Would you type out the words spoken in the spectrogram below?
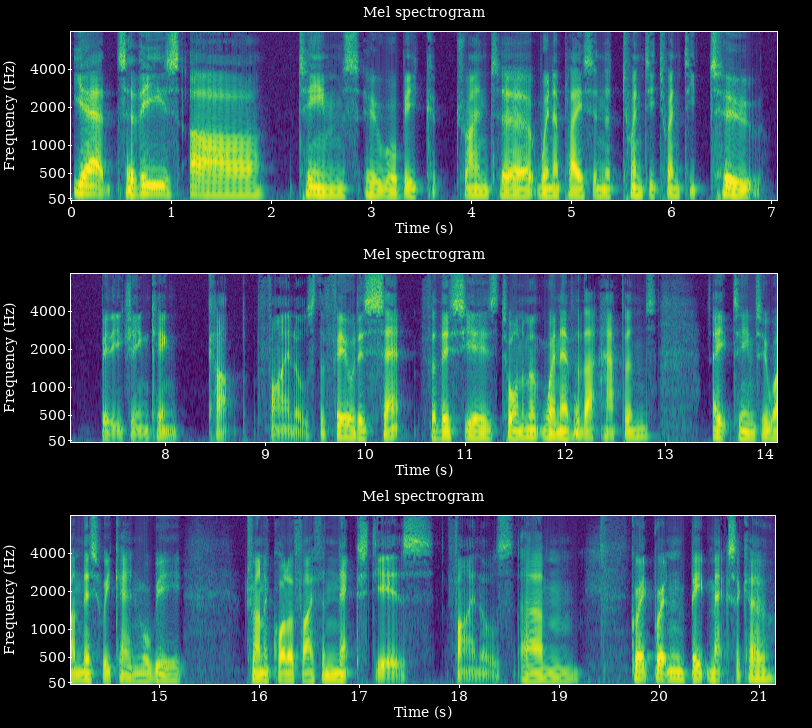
Yeah, so these are teams who will be trying to win a place in the 2022 Billie Jean King Cup finals. The field is set for this year's tournament whenever that happens. Eight teams who won this weekend will be trying to qualify for next year's finals. Um, Great Britain beat Mexico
